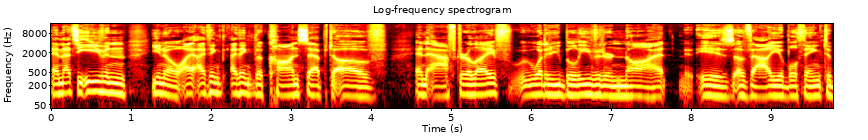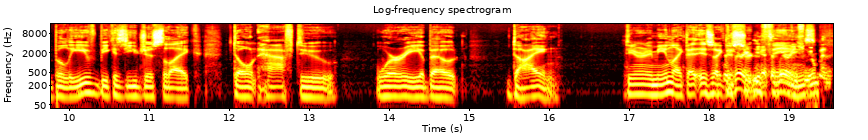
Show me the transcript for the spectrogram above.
And that's even you know I, I think I think the concept of an afterlife, whether you believe it or not, is a valuable thing to believe because you just like don't have to worry about dying. Do you know what I mean? Like that is like It's there's very- certain it's a very things.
